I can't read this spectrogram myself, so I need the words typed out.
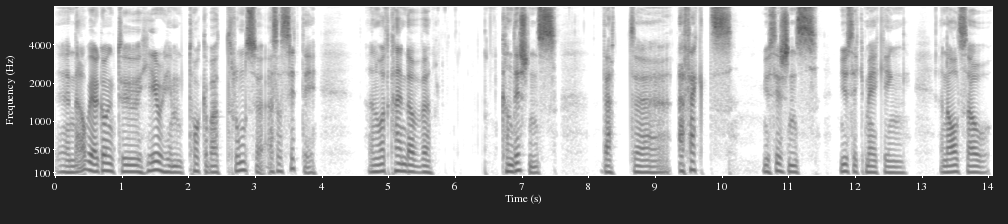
uh, now we are going to hear him talk about Tromsø as a city and what kind of uh, conditions that uh, affects musicians, music making, and also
